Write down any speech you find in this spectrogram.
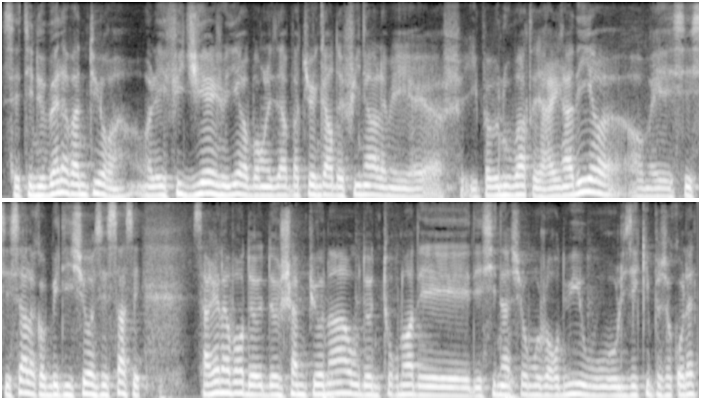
c'était une belle aventure. Les Fidjiens, je veux dire, bon, on les a battus en quart de finale, mais euh, ils peuvent nous battre, il n'y a rien à dire. Oh, mais c'est ça la compétition, c'est ça. Ça n'a rien à voir d'un championnat ou d'un tournoi des, six nations aujourd'hui où, les équipes se connaissent.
